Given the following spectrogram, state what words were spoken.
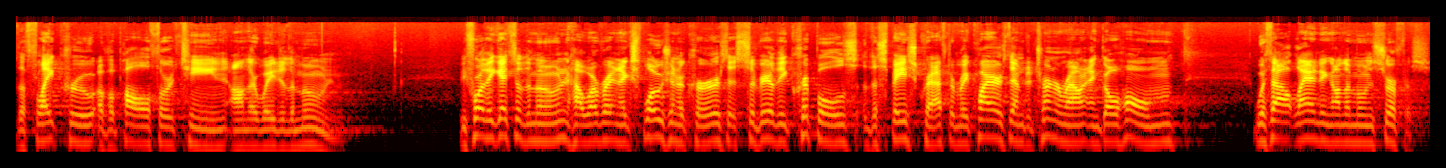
the flight crew of Apollo 13 on their way to the moon. Before they get to the moon, however, an explosion occurs that severely cripples the spacecraft and requires them to turn around and go home without landing on the moon's surface.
